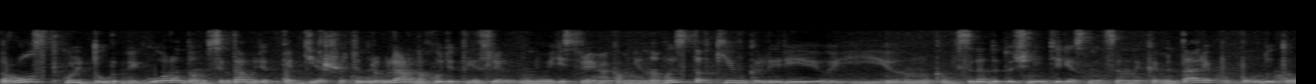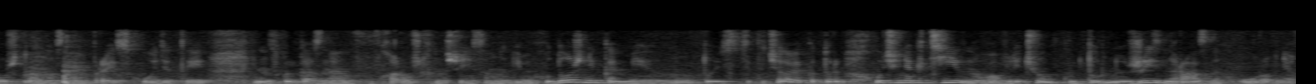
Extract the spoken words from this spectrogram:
рост культурный города, он всегда будет поддерживать. Он регулярно ходит, если у него есть время ко мне на выставки в галерею, и ну, как бы всегда дает очень интересные ценные комментарии по поводу того, что у нас там происходит. И, и насколько я знаю, в хороших отношениях со многими художниками. Ну, то есть это человек, который очень активно вовлечен в культурную жизнь на разных уровнях.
